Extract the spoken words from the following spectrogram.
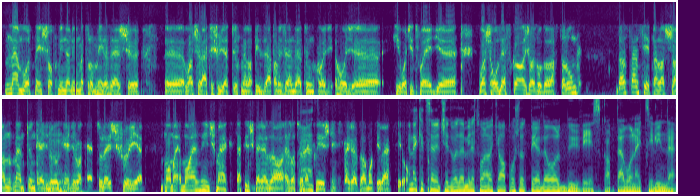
nem volt még sok mindenünk, mert tudom, még az első ö, vacsorát is úgy ettük meg a pizzát, amit rendeltünk, hogy, hogy ö, ki volt itt egy ö, vasalódeszka, és az volt az asztalunk, de aztán szépen lassan mentünk egyről, Hmm. egyről a kettőre, és följebb. Ma, ma ez nincs meg. Tehát nincs meg ez a, ez a törekvés, nincs meg ez a motiváció. Neked szerencséd volt, de mi lett volna, ha aposod például bűvész? Kaptál volna egy cilinder?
